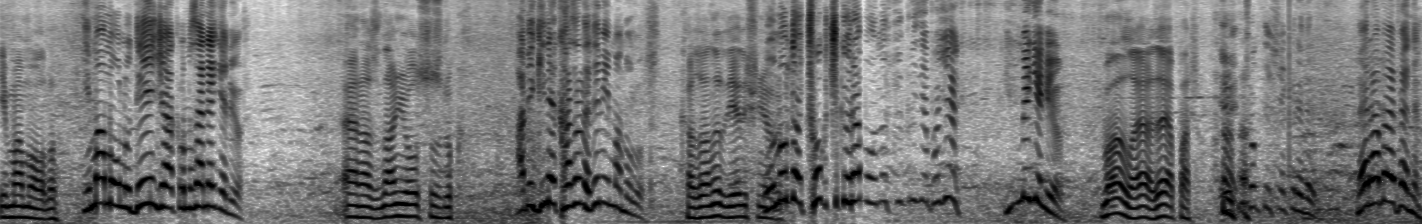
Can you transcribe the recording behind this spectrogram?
İmamoğlu. İmamoğlu deyince aklımıza ne geliyor? En azından yolsuzluk Abi yine kazanır değil mi İmamoğlu? kazanır diye düşünüyorum. Onur da çok çıkıyor abi. Onur sürpriz yapacak. Gitme geliyor. Vallahi herhalde yapar. Evet çok teşekkür ederim. Merhaba efendim.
